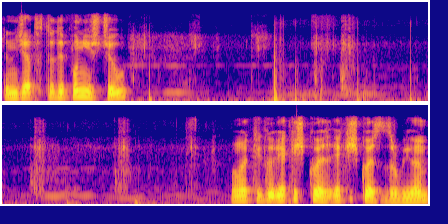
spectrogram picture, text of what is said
ten dziad wtedy poniszczył. O, jakiego, jakiś, quest, jakiś quest zrobiłem.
